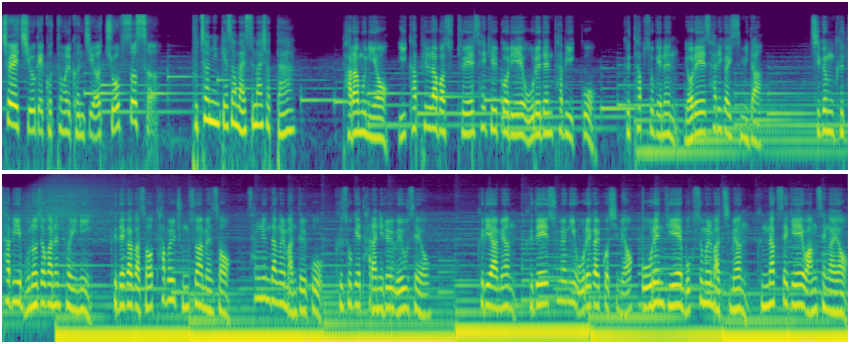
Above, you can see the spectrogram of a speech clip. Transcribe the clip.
저의 지옥의 고통을 건지어 주옵소서. 부처님께서 말씀하셨다. 바라문이여 이 카필라바수투의 새 길거리에 오래된 탑이 있고 그 탑 속에는 열애의 사리가 있습니다. 지금 그 탑이 무너져가는 터이니 그대가 가서 탑을 중수하면서 상륜당을 만들고 그 속에 다란이를 외우세요. 그리하면 그대의 수명이 오래갈 것이며 오랜 뒤에 목숨을 마치면 극락세계에 왕생하여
